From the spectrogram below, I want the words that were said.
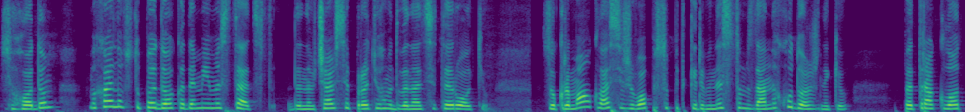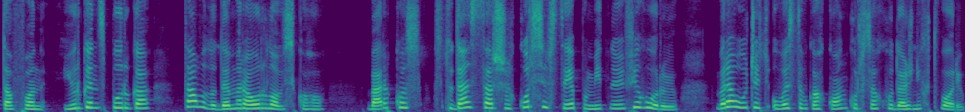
Згодом Михайло вступив до Академії мистецтв, де навчався протягом 12 років, зокрема у класі живопису під керівництвом знаних художників Петра Клота фон Юргенсбурга та Володимира Орловського. Беркос, студент старших курсів, стає помітною фігурою, бере участь у виставках конкурсах художніх творів.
